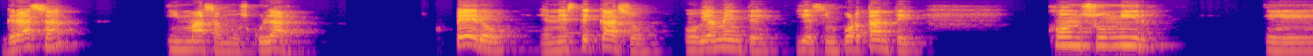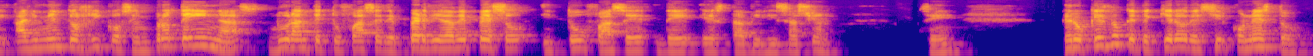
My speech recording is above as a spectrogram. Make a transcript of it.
grasa y masa muscular. Pero en este caso, obviamente, y es importante, consumir eh, alimentos ricos en proteínas durante tu fase de pérdida de peso y tu fase de estabilización, ¿sí? Pero ¿qué es lo que te quiero decir con esto?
